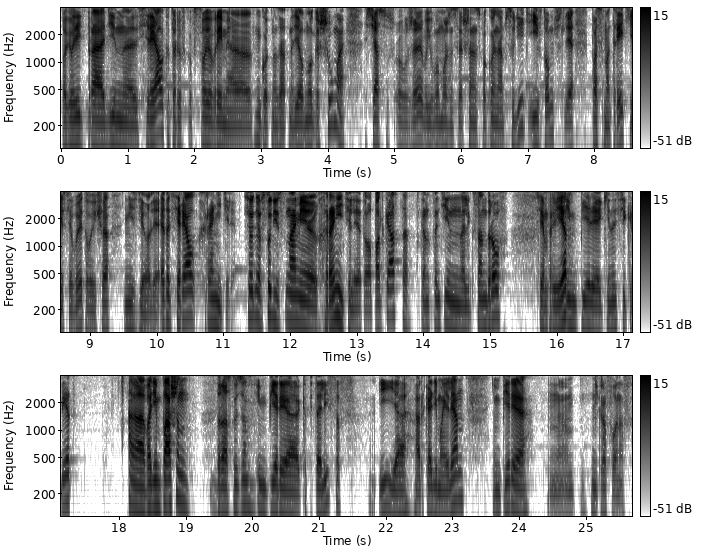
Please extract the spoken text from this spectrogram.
поговорить про один э, сериал, который в, свое время, э, год назад, наделал много шума. Сейчас уже его можно совершенно спокойно обсудить и в том числе посмотреть, если вы этого еще не сделали. Этот сериал «Хранители». Сегодня в студии с нами хранители этого подкаста. Константин Александров. Всем привет. Империя киносекрет. А, Вадим Пашин. Здравствуйте. Империя капиталистов. И я, Аркадий Майлян. Империя микрофонов.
